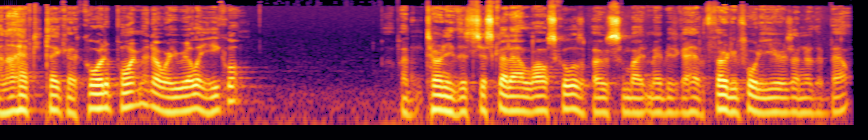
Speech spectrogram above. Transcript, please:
and I have to take a court appointment, are we really equal? If an attorney that's just got out of law school as opposed to somebody maybe that's got to have 30, 40 years under their belt.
